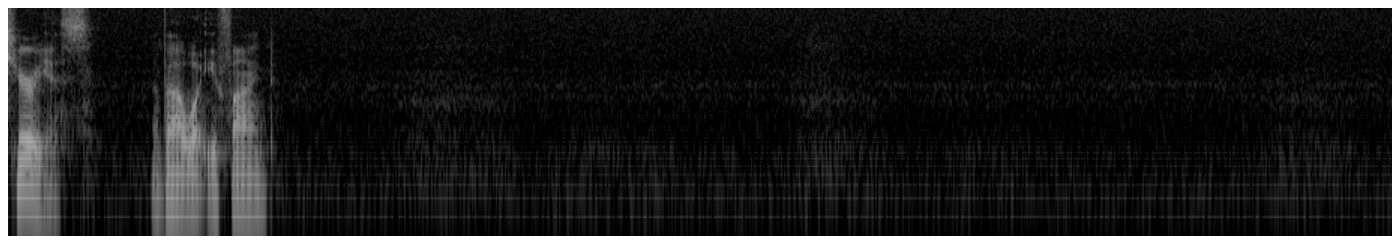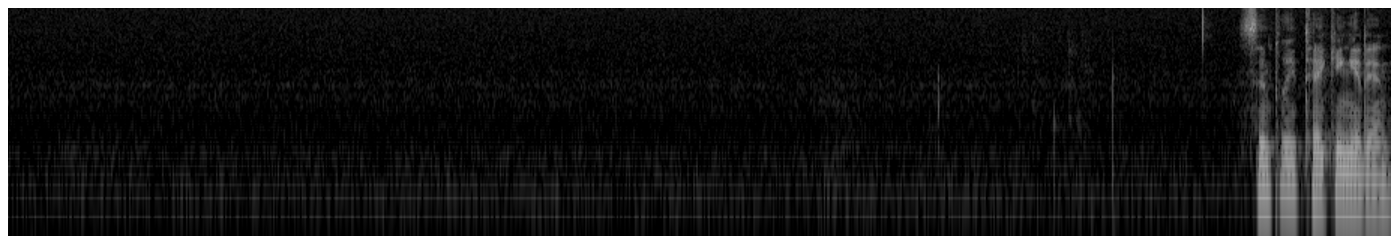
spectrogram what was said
curious about what you find. Simply taking it in.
